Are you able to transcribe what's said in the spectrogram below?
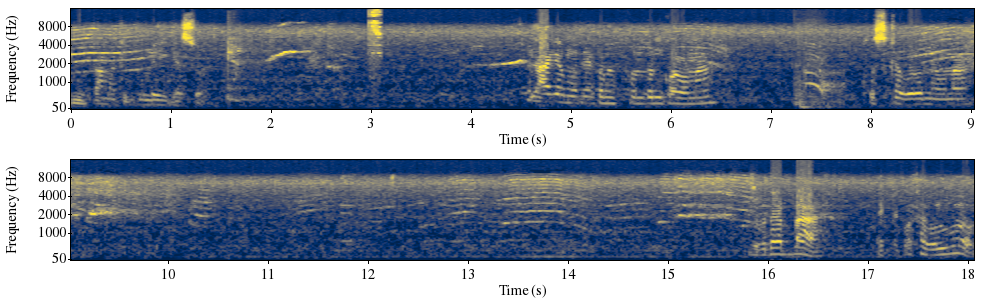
তুমি তো আমাকে ভুলেই গেছো। আগের মতো এখন ফোন করো না। খোঁজ খবরও নেও না। আব্বা, একটা কথা বলব?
